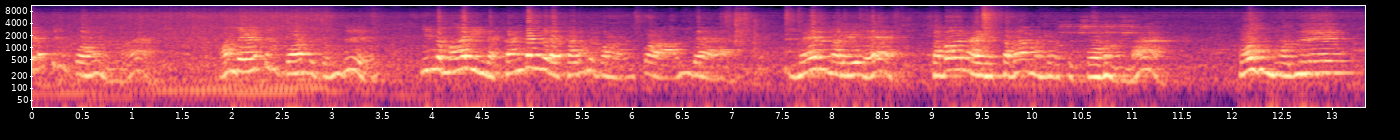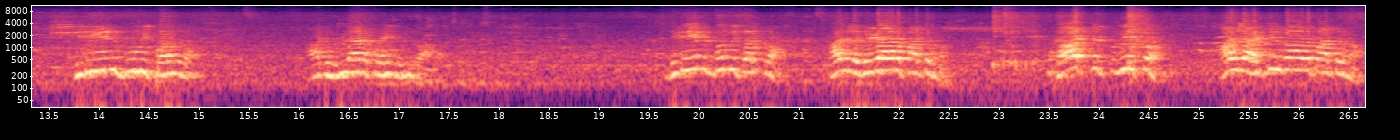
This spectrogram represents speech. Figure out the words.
இடத்துக்கு போகணும்னா அந்த இடத்துக்கு போகிறதுக்கு வந்து இந்த மாதிரி இந்த கண்டங்களை கடந்து போனோம் இப்போ அந்த மேல்மலையில சபாநாயகர் சபா மண்டபத்துக்கு போகணும்னா போகும்போது திடீர்னு பூமி பிறந்துடும். அது உள்ளார போய் விழுந்துருவாங்க. திடீர்னு பூமி திறக்கிறோம் அதுல விழாத பார்த்துக்கணும் காற்று வீசும் அதுல அடிச்சிருக்காத பார்த்துக்கணும்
